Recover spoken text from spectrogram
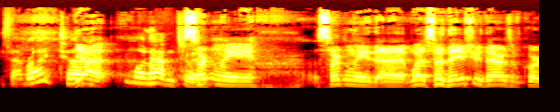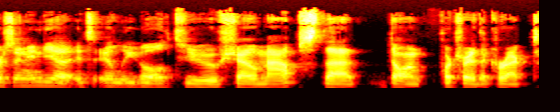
Is that right? Uh, yeah. What happened to certainly, him? Certainly, certainly. Uh, well, so the issue there is, of course, in India, it's illegal to show maps that don't portray the correct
